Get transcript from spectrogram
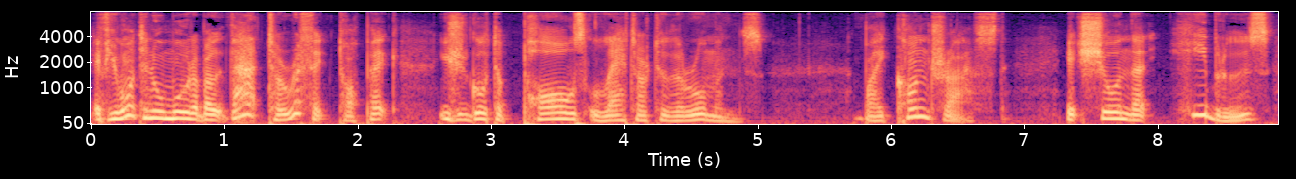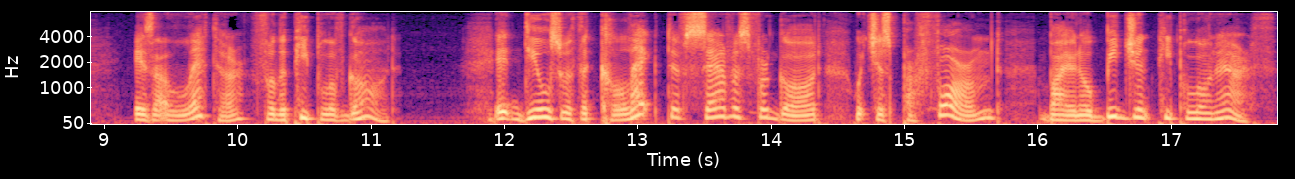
If you want to know more about that terrific topic, you should go to Paul's letter to the Romans. By contrast, it's shown that Hebrews is a letter for the people of God. It deals with the collective service for God which is performed by an obedient people on earth.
